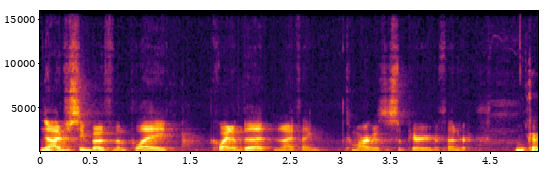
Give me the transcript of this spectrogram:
No, I've just seen both of them play quite a bit, and I think Camargo's a superior defender. Okay.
